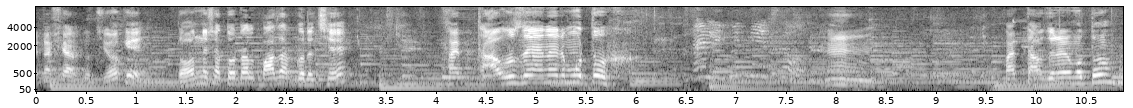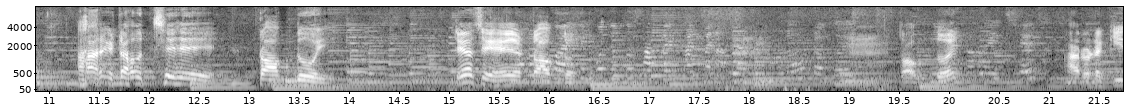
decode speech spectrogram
এটা শেয়ার করছি। ওকে তো অন্বেষা টোটাল বাজার করেছে ফাইভ থাউজেন্ডের মতো। ফাইভ থাউজেন্ডের মতো। আর এটা হচ্ছে টক দই। ঠিক আছে টক দই। টক দই। আর ওটা কি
